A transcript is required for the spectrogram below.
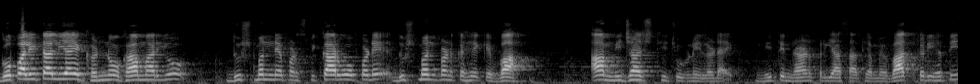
ગોપાલ ઇટાલિયાએ ઘણનો ઘા માર્યો, દુશ્મનને પણ સ્વીકારવો પડે, દુશ્મન પણ કહે કે વાહ, આ મિજાજથી ચૂંટણી લડાઈ. નીતિન રાણપ્રિયા સાથે અમે વાત કરી હતી,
